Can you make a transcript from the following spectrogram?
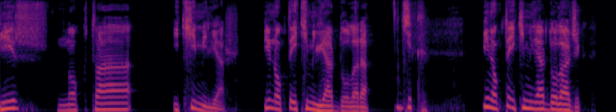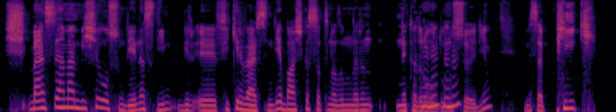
1.2 milyar. 1.2 milyar dolara. Cık. 1.2 milyar dolarcık. Ben size hemen bir şey olsun diye nasıl diyeyim bir e, fikir versin diye başka satın alımların ne kadar olduğunu söyleyeyim. Mesela Peak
